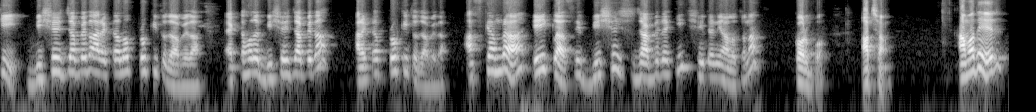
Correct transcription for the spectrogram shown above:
কি? বিশেষ জাবেদা আর একটা হলো প্রকৃত জাবেদা। একটা হলো বিশেষ জাবেদা আর একটা প্রকৃত জাবেদা। আজকে আমরা এই ক্লাসে বিশেষ জাবেদা কি সেটা নিয়ে আলোচনা করব। আচ্ছা আমাদের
